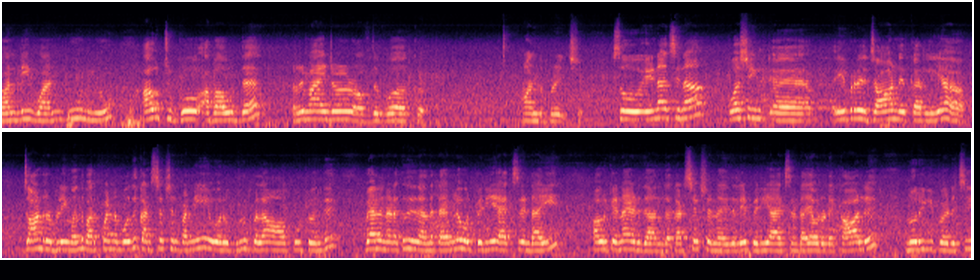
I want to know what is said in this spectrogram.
only one who knew how to go about the remainder of the work on the bridge so என்னாச்சுன்னா வாஷிங் இவர் ஜான் இருக்கார் இல்லையா ஜான் ரப்ளிங் வந்து ஒர்க் பண்ணும்போது கன்ஸ்ட்ரக்ஷன் பண்ணி ஒரு குரூப் எல்லாம் கூப்பிட்டு வந்து வேலை நடக்குது. அந்த டைமில் ஒரு பெரிய ஆக்சிடெண்ட் ஆகி அவருக்கு என்ன ஆயிடுது? அந்த கன்ஸ்ட்ரக்ஷன் இதுலேயே பெரிய ஆக்சிடெண்ட் ஆகி அவருடைய கால் நொறுங்கி போயிடுச்சு.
